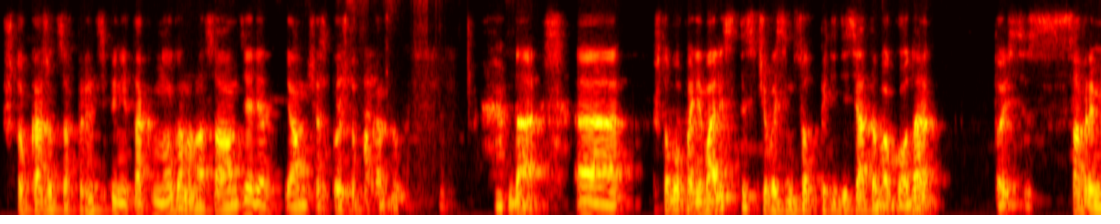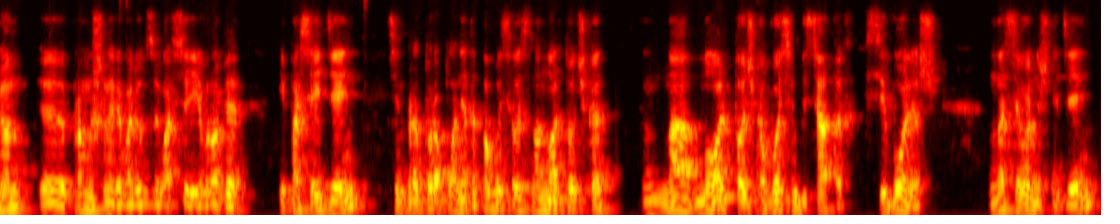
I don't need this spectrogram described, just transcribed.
что кажется, в принципе, не так много, но на самом деле я вам сейчас кое-что покажу. Да, э, чтобы вы понимали, с 1850 года, то есть со времен э, промышленной революции во всей Европе, и по сей день температура планеты повысилась на 0.8 на 0.8 всего лишь на сегодняшний день.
